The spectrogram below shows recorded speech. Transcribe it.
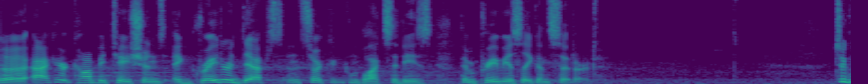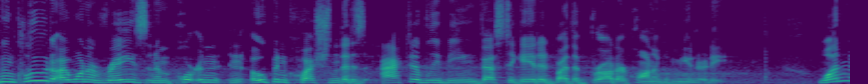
uh, accurate computations at greater depths and circuit complexities than previously considered. To conclude, I want to raise an important and open question that is actively being investigated by the broader quantum community. One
